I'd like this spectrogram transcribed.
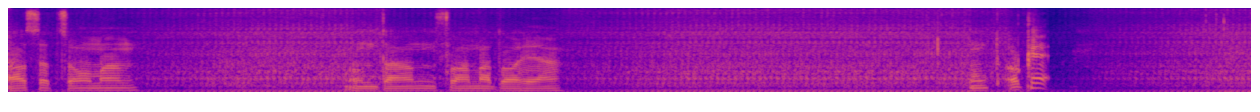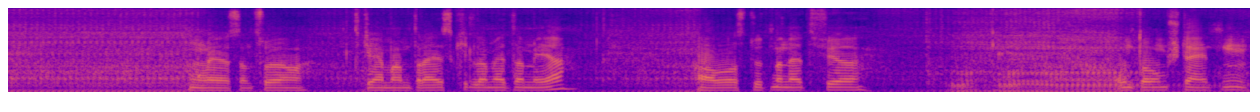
außerzoomen und dann fahren wir daher. Und okay. Naja, sind zwar gleich mal um 30 Kilometer mehr, aber was tut man nicht für unter Umständen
